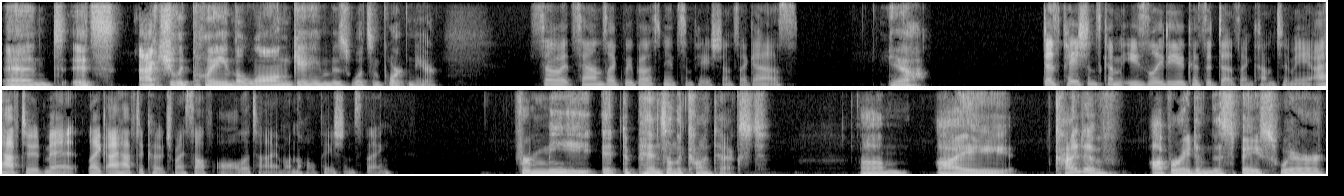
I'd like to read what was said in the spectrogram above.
and it's actually playing the long game is what's important here. So it sounds like we both need some patience, I guess. Yeah. Does patience come easily to you? Because it doesn't come to me. I have to admit, like, I have to coach myself all the time on the whole patience thing. For me, it depends on the context. Um, I kind of operate in this space where,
